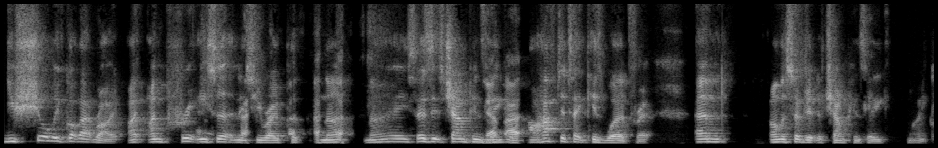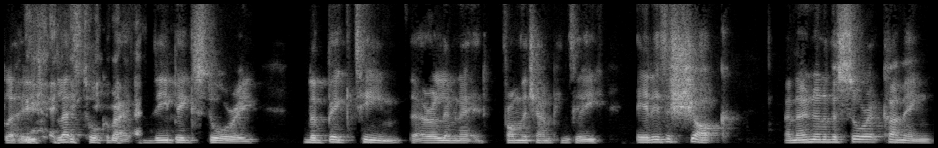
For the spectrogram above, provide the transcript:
you sure we've got that right? I, I'm pretty certain it's Europa. no, no, he says it's Champions Yep, League. I- I'll have to take his word for it. Um, on the subject of Champions League, Mike Lahoud, let's talk about the big story, the big team that are eliminated from the Champions League. It is a shock. I know none of us saw it coming,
